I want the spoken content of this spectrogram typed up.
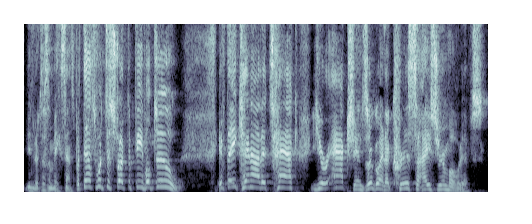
you know, it doesn't make sense. But that's what destructive people do. If they cannot attack your actions, they're going to criticize your motives.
